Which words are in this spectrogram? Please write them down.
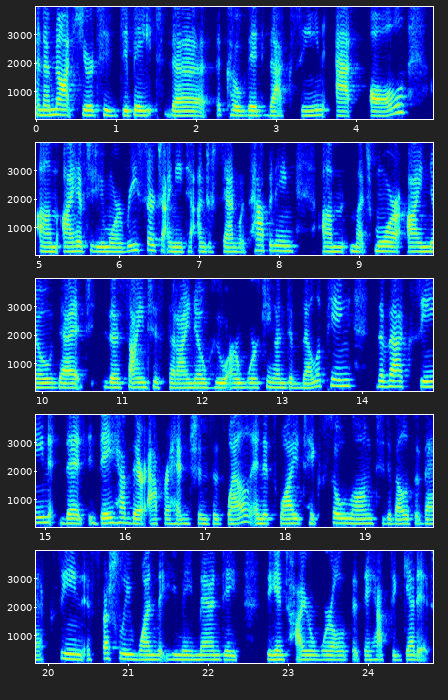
and I'm not here to debate the uh, COVID vaccine at all. Um, I have to do more research. I need to understand what's happening um, much more. I know that the scientists that I know who are working on developing the vaccine that they have their apprehensions as well, and it's why it takes so long to develop a vaccine, especially one that you may mandate the entire world that they have to get it,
